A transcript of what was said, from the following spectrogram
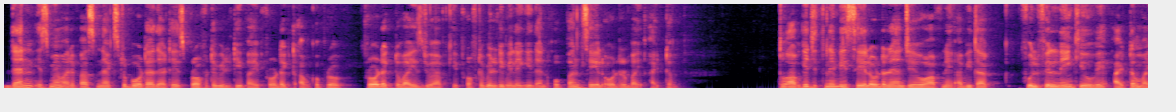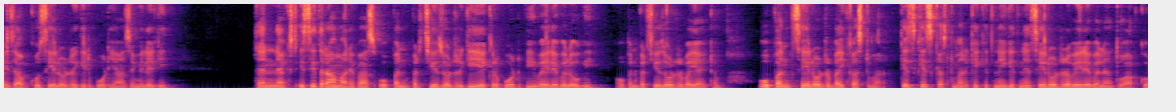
देन इसमें हमारे पास नेक्स्ट रिपोर्ट है that is profitability by product आपको प्रोडक्ट वाइज जो है आपकी प्रॉफिटेबिलिटी मिलेगी then open sale order by item तो आपके जितने भी सेल ऑर्डर हैं, जो आपने अभी तक फुलफ़िल नहीं किए हुए आइटम वाइज आपको सेल ऑर्डर की रिपोर्ट यहाँ से मिलेगी। देन नेक्स्ट इसी तरह हमारे पास ओपन परचेज़ ऑर्डर की एक रिपोर्ट भी अवेलेबल होगी open purchase order by item open sale order by customer. किस किस कस्टमर के कितने कितने सेल ऑर्डर अवेलेबल हैं तो आपको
